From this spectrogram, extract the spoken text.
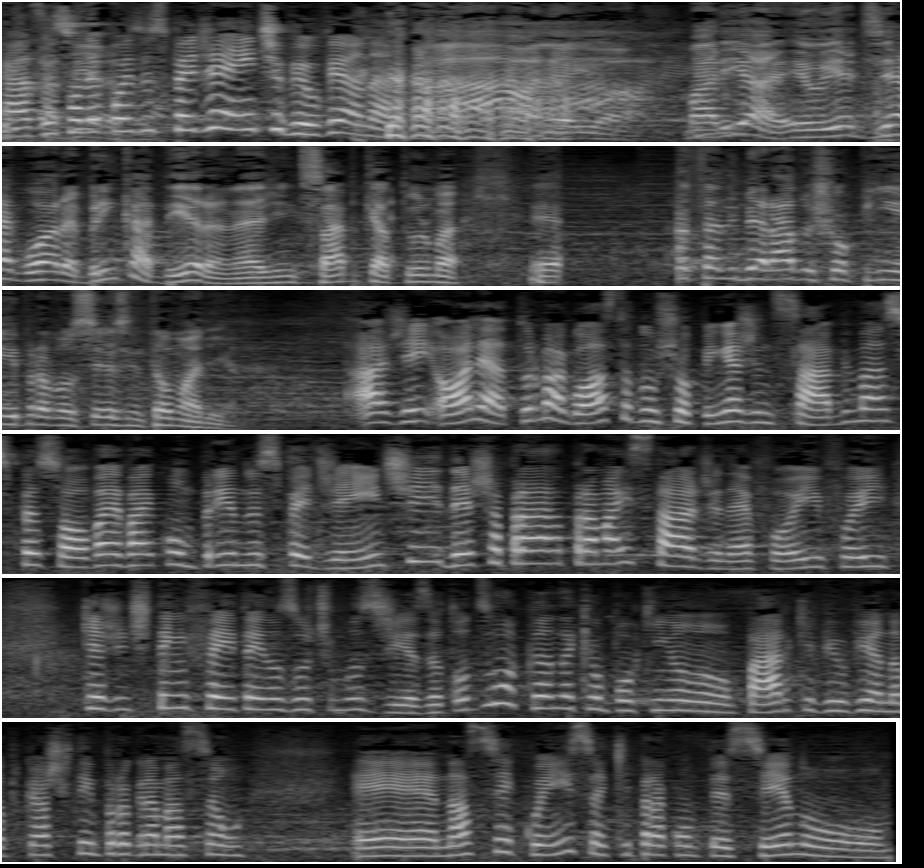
Casa só Brincadeira. depois do expediente, viu, Viana? Ah, olha aí, ó. Maria, eu ia dizer agora, é brincadeira, né? A gente sabe que a turma. É... Tá liberado o shopping aí pra vocês, então, Maria. A gente, olha, a turma gosta de um shopping, a gente sabe, mas o pessoal vai, vai cumprindo o expediente e deixa pra mais tarde, né? Foi foi que a gente tem feito aí nos últimos dias. Eu tô deslocando aqui um pouquinho o parque, viu, Viana? Porque eu acho que tem programação é, na sequência aqui para acontecer no,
